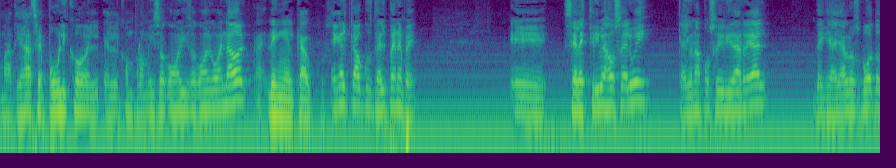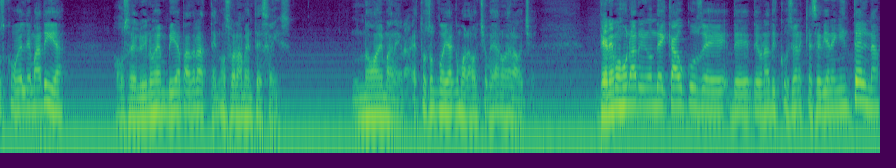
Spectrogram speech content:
Matías hace público el, el compromiso como hizo con el gobernador, En el caucus. en el caucus del PNP, eh, se le escribe a José Luis que hay una posibilidad real de que haya los votos con el de Matías. José Luis nos envía para atrás, tengo solamente seis. No hay manera. Estos son ya como a las ocho y media, nueve de la noche. Tenemos una reunión de caucus de, de- de unas discusiones que se tienen internas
